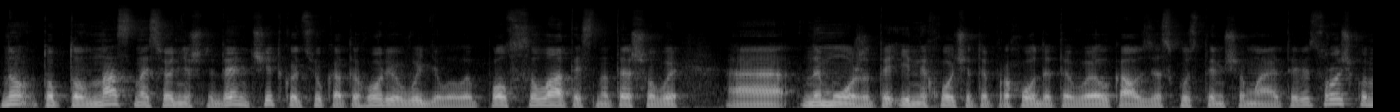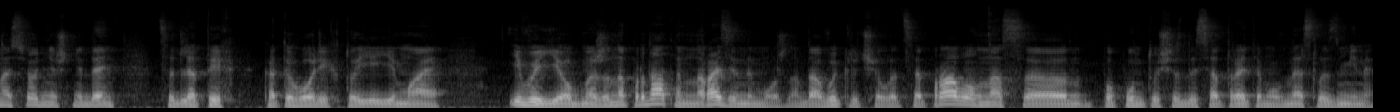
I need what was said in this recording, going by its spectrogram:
Ну тобто, в нас на сьогоднішній день чітко цю категорію виділили. Посилатись на те, що ви е, не можете і не хочете проходити ВЛК у зв'язку з тим, що маєте відсрочку на сьогоднішній день. Це для тих категорій, хто її має. І ви є обмежено придатним, наразі не можна. Да, виключили це право. В нас е, по пункту 63 внесли зміни.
